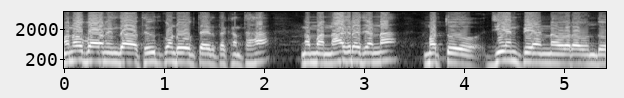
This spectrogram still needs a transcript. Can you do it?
ಮನೋಭಾವನೆಯಿಂದ ತೆಗೆದುಕೊಂಡು ಹೋಗ್ತಾ ಇರತಕ್ಕಂತಹ ನಮ್ಮ ನಾಗರಾಜಣ್ಣ ಮತ್ತು ಜಿ ಎನ್ ಪಿ ಅಣ್ಣವರ ಒಂದು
